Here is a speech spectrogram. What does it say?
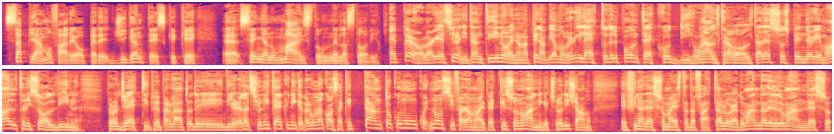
sappiamo fare opere gigantesche che eh, segnano un milestone nella storia. E però la reazione di tanti di noi non appena abbiamo riletto del ponte, ecco, oddio, un'altra volta, adesso spenderemo altri soldi in progetti, tu hai parlato dei, di relazioni tecniche per una cosa che tanto comunque non si farà mai, perché sono anni che ce lo diciamo e fino adesso mai è stata fatta. Allora, domanda delle domande, adesso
